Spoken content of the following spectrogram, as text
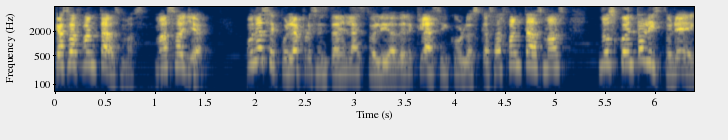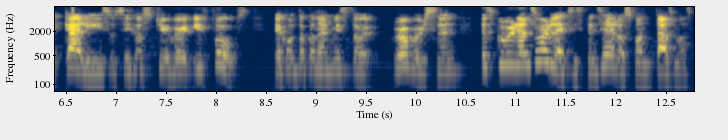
Cazafantasmas, Más Allá. Una secuela presentada en la actualidad del clásico Los Cazafantasmas nos cuenta la historia de Callie y sus hijos Trevor y Fox, que junto con el Mr. Robertson descubrirán sobre la existencia de los fantasmas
